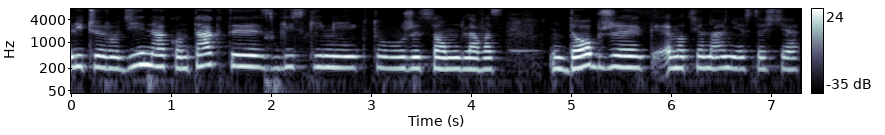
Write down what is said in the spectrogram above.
liczy rodzina, kontakty z bliskimi, którzy są dla Was dobrzy, emocjonalnie jesteście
